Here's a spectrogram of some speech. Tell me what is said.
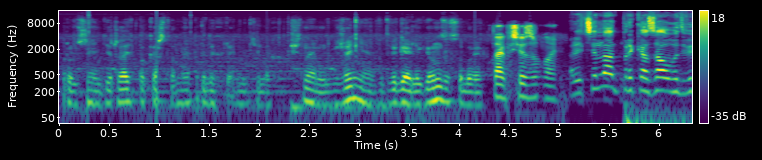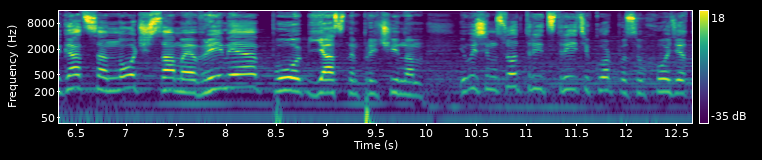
поручения держать пока что на предохранителях. Начинаем движение, выдвигая легион за собой. Так, все за мной. Лейтенант приказал выдвигаться, ночь, самое время, по ясным причинам. И 833 корпус уходит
